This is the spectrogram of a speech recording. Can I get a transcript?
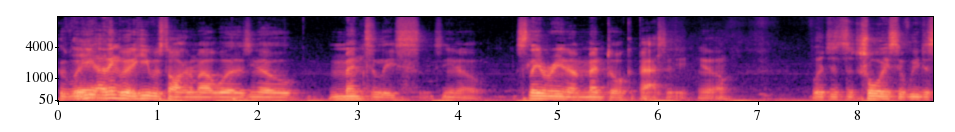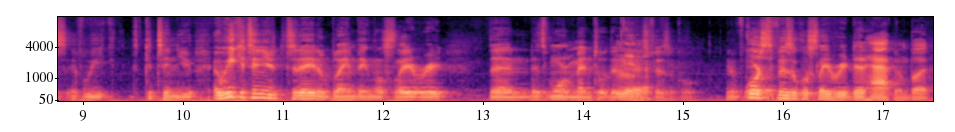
Because what he, Yeah. I think what he was talking about was, you know, mentally, you know, slavery in a mental capacity. You know, which is a choice. If we just if we continue if we continue today to blame things on slavery, then it's more mental than it is physical. Know, of course, Yeah. physical slavery did happen, but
